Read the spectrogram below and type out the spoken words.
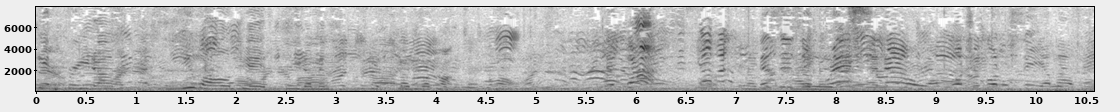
get freedom. You all get freedom and go to a concert. Hey, Bob! This is the grand finale of what you're going to see about me.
